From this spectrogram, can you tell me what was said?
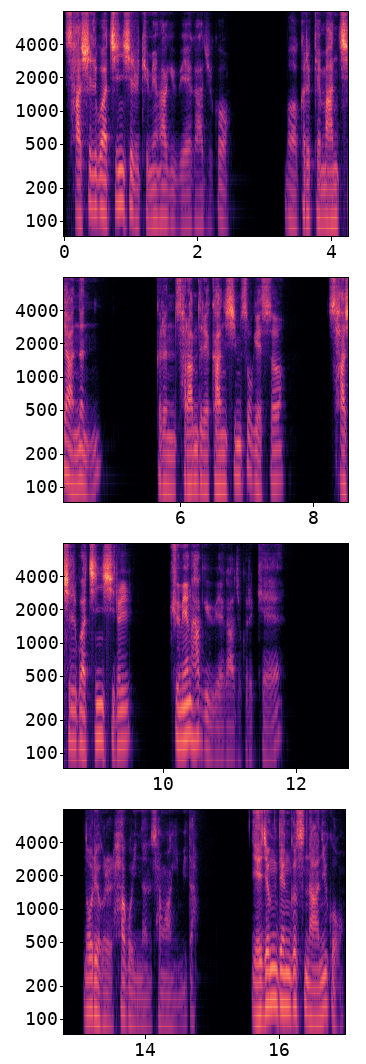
사실과 진실을 규명하기 위해 가지고 뭐 그렇게 많지 않은 그런 사람들의 관심 속에서 사실과 진실을 규명하기 위해 가지고 그렇게 노력을 하고 있는 상황입니다. 예정된 것은 아니고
